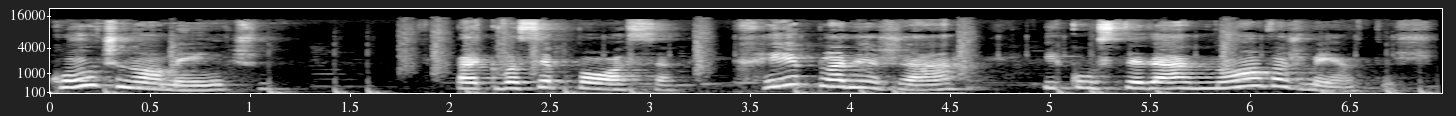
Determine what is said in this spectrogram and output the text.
continuamente para que você possa replanejar e considerar novas metas,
